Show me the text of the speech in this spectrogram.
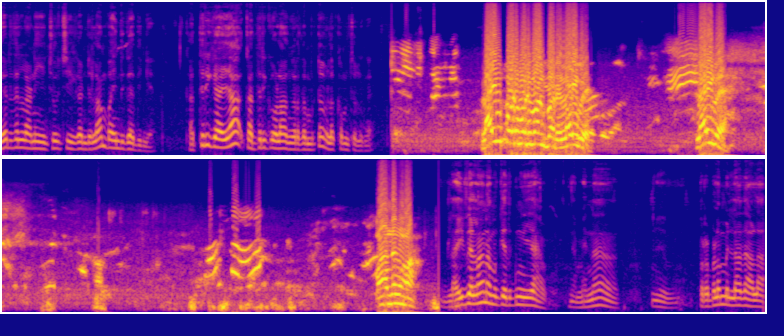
தேர்தல் அணியை சூழ்ச்சி கண்டுலாம் பயந்துக்காதீங்க. கத்திரிக்காயா கத்திரிக்கோலாங்கிறத மட்டும் விளக்கம் சொல்லுங்கள் லைவ் போட முடியுமான்னு பாரு லைவ் லைவ் வந்துங்கம்மா லைவ் எல்லாம் நமக்கு எதுக்குங்கய்யா நம்ம என்ன பிரபலம் இல்லாத ஆளா?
